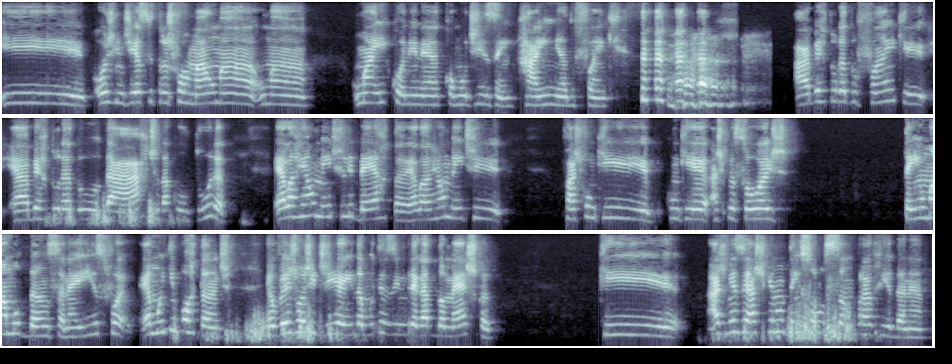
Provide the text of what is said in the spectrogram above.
e hoje em dia se transformar uma, uma, uma ícone, né? Como dizem, rainha do funk. a abertura do funk, a abertura do, da arte, da cultura, ela realmente liberta, ela realmente faz com que, com que as pessoas tenham uma mudança, né? E isso foi, é muito importante. Eu vejo hoje em dia ainda muitas empregadas domésticas que às vezes acho que não tem solução para a vida, né?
